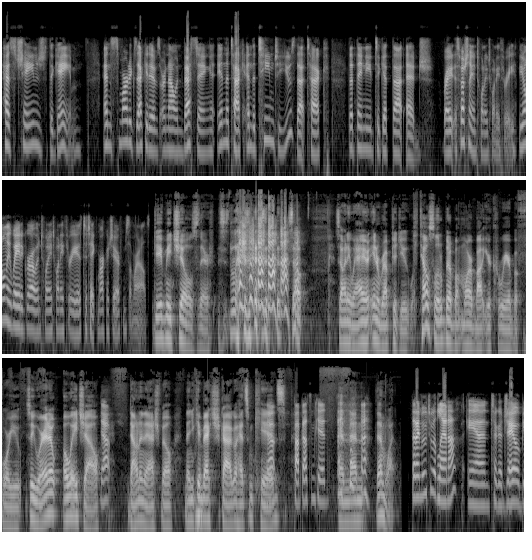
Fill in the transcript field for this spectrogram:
has changed the game. And smart executives are now investing in the tech and the team to use that tech that they need to get that edge, right? Especially in 2023. The only way to grow in 2023 is to take market share from somewhere else. Gave me chills there. so so anyway, I interrupted you. Tell us a little bit about more about your career before you. So you were at OHL. Yep down in Nashville. Then you came back to Chicago, had some kids. Yep, popped out some kids. and then then what? Then I moved to Atlanta and took a job.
